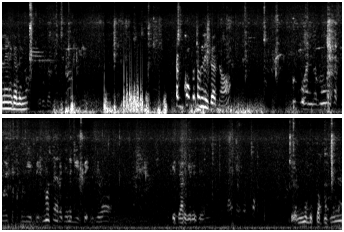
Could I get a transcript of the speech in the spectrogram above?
na galing mo. Tagko pa itong ligad, no? Bubuhan ba mo sa tuwi sa pagipi mo sa rin nagipi na siya. Kidar gini siya. Kaya mo gitok na siya.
